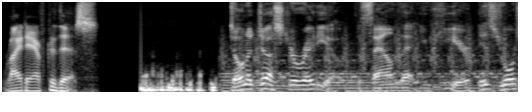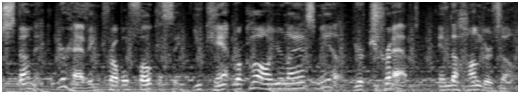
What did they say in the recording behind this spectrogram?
right after this. Don't adjust your radio. The sound that you hear is your stomach. You're having trouble focusing. You can't recall your last meal. You're trapped in the hunger zone.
